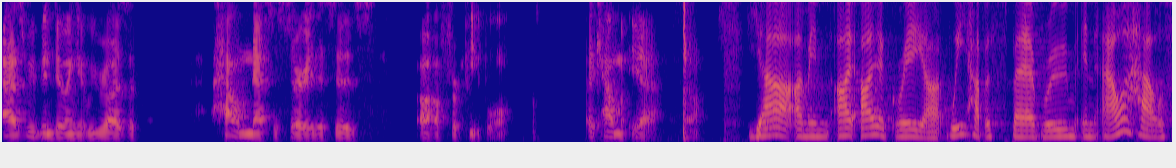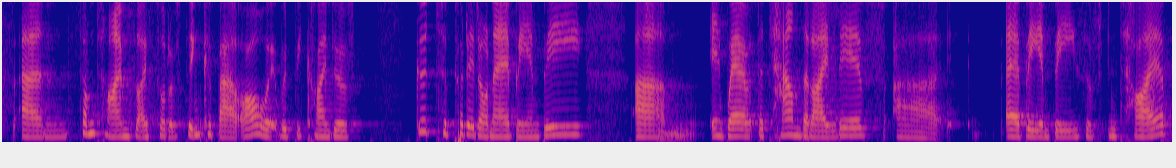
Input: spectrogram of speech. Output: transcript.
as we've been doing it, we realized like how necessary this is uh, for people. Like how much, yeah. So yeah, I mean, I I agree. Uh, we have a spare room in our house, and sometimes I sort of think about, oh, it would be kind of good to put it on Airbnb um, in where the town that I live, uh, Airbnbs of entire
